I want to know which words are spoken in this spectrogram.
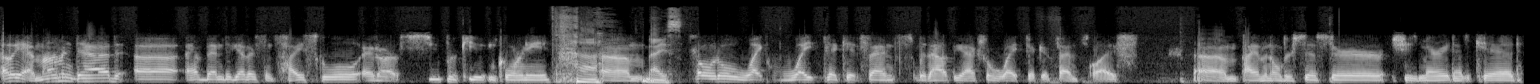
Oh yeah, mom and dad uh, have been together since high school and are super cute and corny. um, Nice. total like white picket fence without the actual white picket fence life. Um, I have an older sister. She's married, has a kid,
